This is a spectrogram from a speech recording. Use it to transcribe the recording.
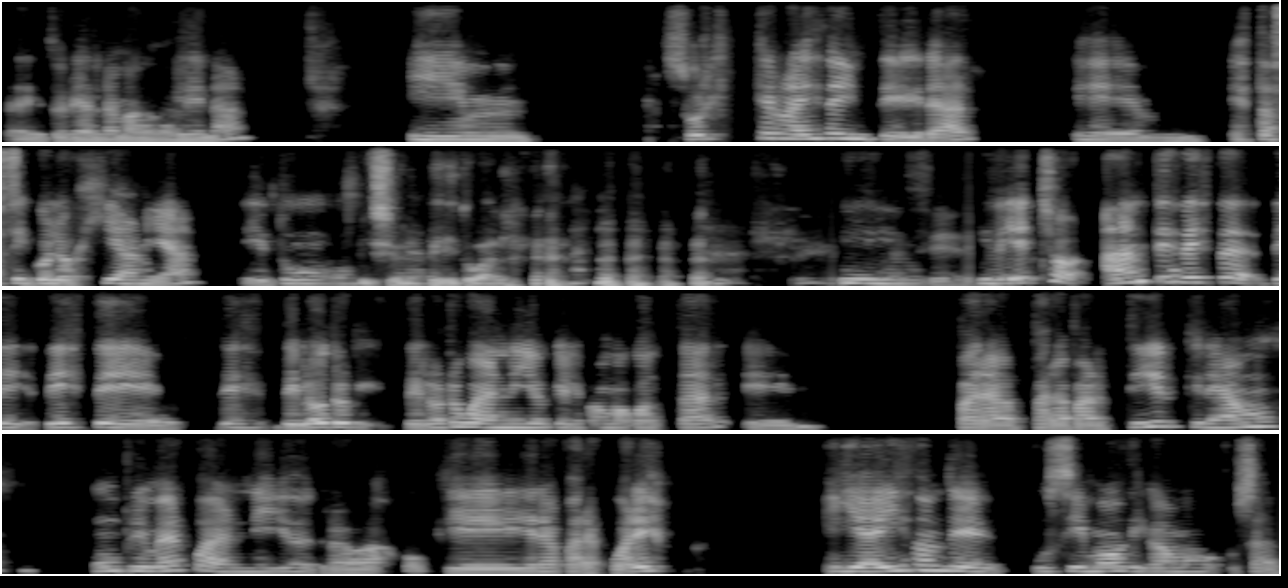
la editorial La Magdalena, y mm, surge a raíz de integrar eh, esta psicología mía y tu... Visión espiritual. y, y, de hecho, antes de, este, de, este del, otro, del otro cuadernillo que les vamos a contar, eh, para, para partir creamos un primer cuadernillo de trabajo que era para cuaresma. Y ahí es donde pusimos, digamos, o sea,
